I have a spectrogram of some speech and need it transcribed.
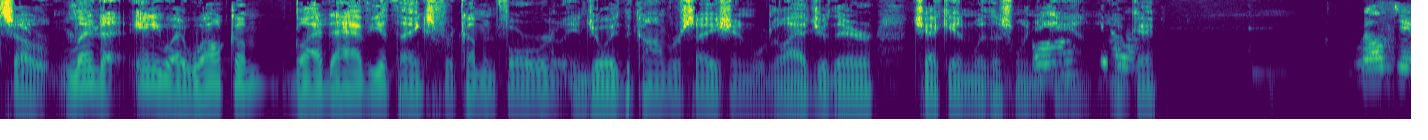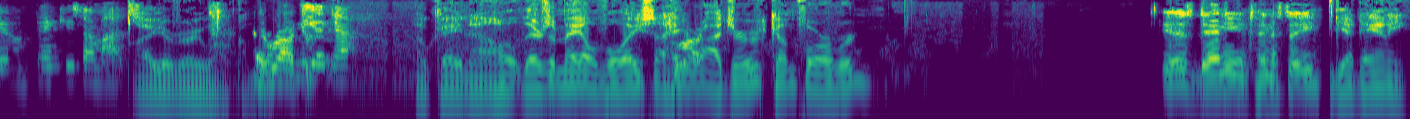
So Linda, anyway, welcome. Glad to have you. Thanks for coming forward. Enjoyed the conversation. We're glad you're there. Check in with us when you can. Thank you. Okay. will do. Thank you so much. Oh, you're very welcome. Hey, Roger. Let me get now. Okay, now there's a male voice. Uh, Hey, Roger, come forward. Is Danny in Tennessee? Yeah, Danny.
